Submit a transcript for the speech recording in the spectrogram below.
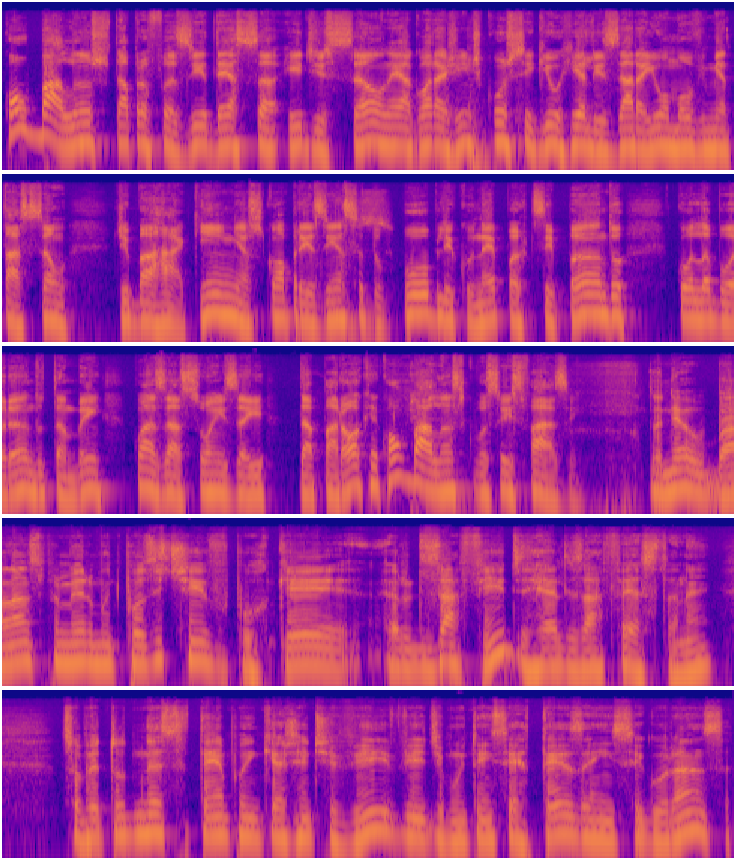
Qual o balanço dá para fazer dessa edição, né? Agora a gente conseguiu realizar aí uma movimentação de barraquinhas com a presença do público, né? Participando, colaborando também com as ações aí da paróquia. Qual o balanço que vocês fazem? Daniel, o balanço primeiro muito positivo, porque era o desafio de realizar a festa, né? Sobretudo nesse tempo em que a gente vive de muita incerteza e insegurança,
